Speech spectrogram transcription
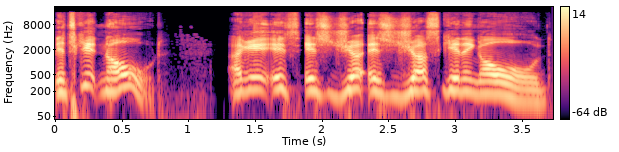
it's getting old. Like it's it's just it's just getting old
